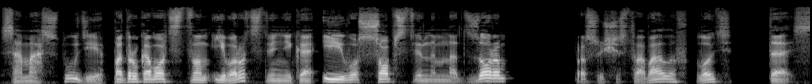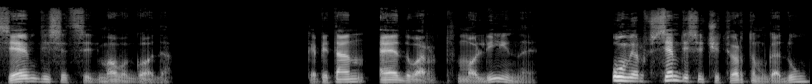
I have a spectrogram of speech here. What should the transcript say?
сама студия под руководством его родственника и его собственным надзором просуществовала вплоть до 77 года. Капитан Эдвард Молине умер в 74 году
